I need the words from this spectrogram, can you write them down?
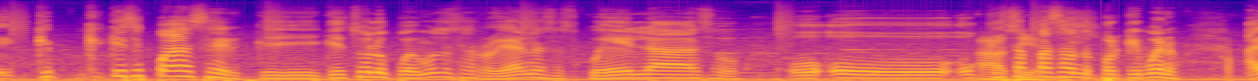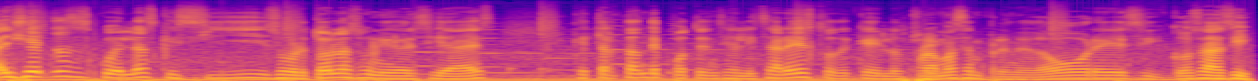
eh, ¿qué, qué- qué se puede hacer? ¿Que, que esto lo podemos desarrollar en las escuelas? ¿O, o- o- o qué Así está es. pasando? Porque, bueno, hay ciertas escuelas que sí, sobre todo en las universidades, que tratan de potencializar esto, de que los programas emprendedores y cosas así.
